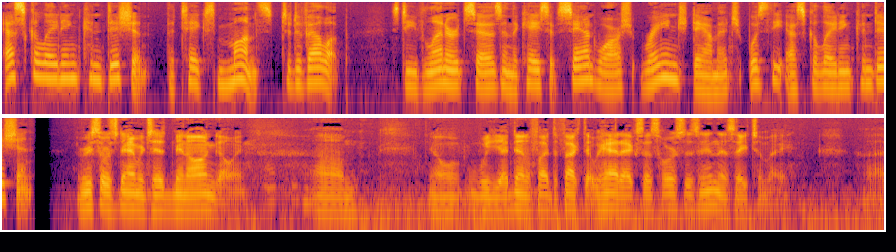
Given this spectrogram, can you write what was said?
escalating condition that takes months to develop. Steve Leonard says in the case of Sandwash, range damage was the escalating condition. The resource damage has been ongoing. Um, you know, we identified the fact that we had excess horses in this HMA. Uh,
